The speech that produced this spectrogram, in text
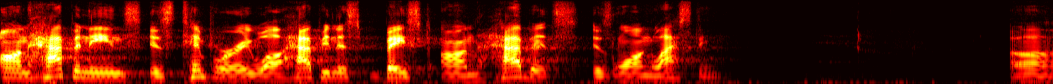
on happenings is temporary, while happiness based on habits is long lasting. Uh,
